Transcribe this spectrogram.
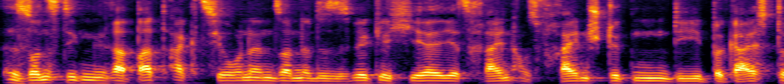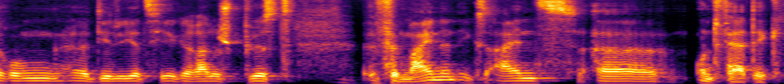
sonstigen Rabattaktionen, sondern das ist wirklich hier jetzt rein aus freien Stücken die Begeisterung Begeisterung, äh, die du jetzt hier gerade spürst, für meinen X1 äh, und fertig.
